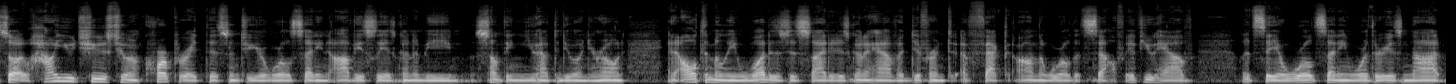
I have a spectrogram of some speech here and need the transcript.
so, how you choose to incorporate this into your world setting obviously is going to be something you have to do on your own. And ultimately, what is decided is going to have a different effect on the world itself. If you have, let's say, a world setting where there is not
